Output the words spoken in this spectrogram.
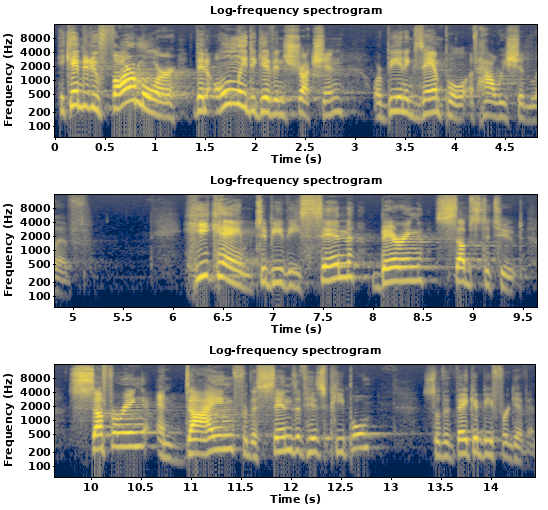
He came to do far more than only to give instruction or be an example of how we should live. He came to be the sin bearing substitute, suffering and dying for the sins of his people so that they could be forgiven.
